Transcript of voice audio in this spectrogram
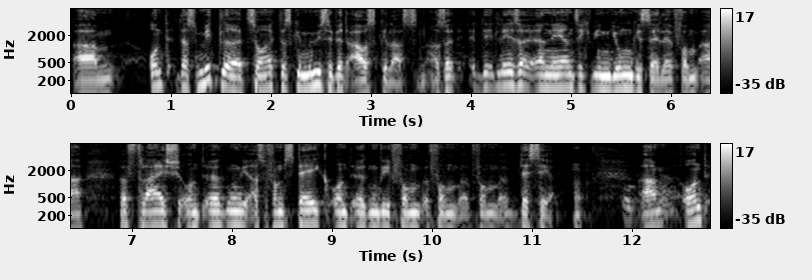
ähm, und das mittlere Zeug, das Gemüse wird ausgelassen. Also die Leser ernähren sich wie ein Junggeselle vom äh, Fleisch und irgendwie, also vom Steak und irgendwie vom, vom, vom Dessert. Okay. Und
